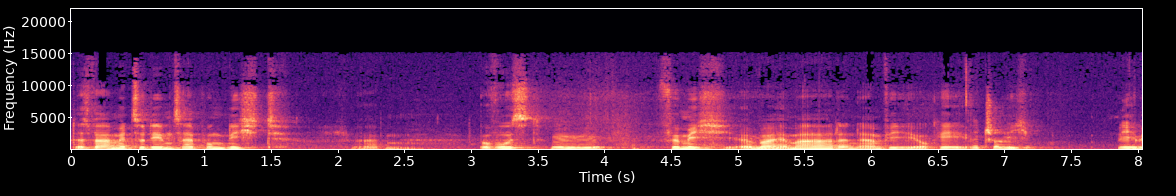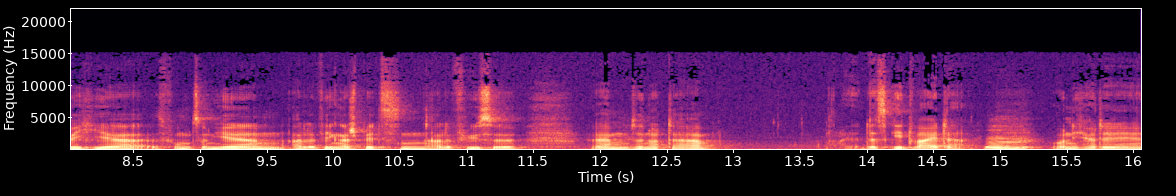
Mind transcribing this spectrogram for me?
das war mir zu dem Zeitpunkt nicht ähm, bewusst. Für mich äh, war immer dann irgendwie, okay, ich lebe hier, es funktionieren, alle Fingerspitzen, alle Füße ähm, sind noch da. Das geht weiter. Und ich hatte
